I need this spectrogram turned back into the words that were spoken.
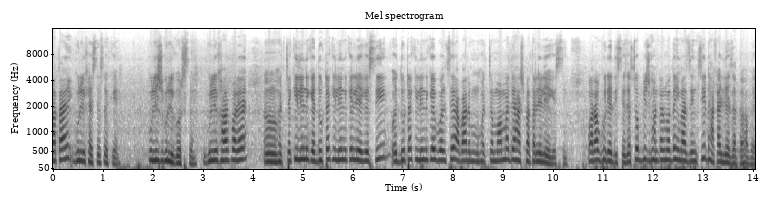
মাথায় গুলি খাইছে চোখে। পুলিশ গুলি করছে। গুলি খাওয়ার পরে হচ্ছে ক্লিনিকে দুটা ক্লিনিকে নিয়ে গেছি। ওই দুটা ক্লিনিকে বলছে আবার হচ্ছে মোহাম্মদী হাসপাতালে নিয়ে গেছি। ওরা ঘুরিয়ে দিছে যে চব্বিশ ঘণ্টার মধ্যে ইমার্জেন্সি ঢাকায় নিয়ে যেতে হবে।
